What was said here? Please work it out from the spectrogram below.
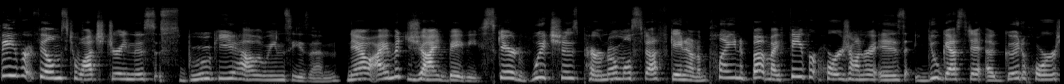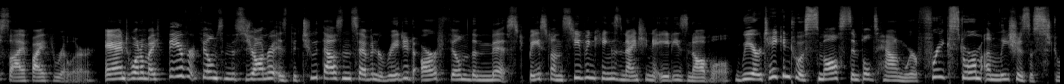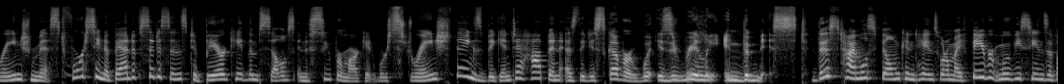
favorite films to watch during this spooky Halloween season. Now, I'm a giant baby, scared of witches, paranormal stuff, getting on a plane, but my favorite horror genre is, you guessed it, a good horror sci-fi thriller. And one of my favorite films in this genre is the 2007 rated R film The Mist, based on Stephen King's 1980s novel. We are taken to a small, simple town where Freakstorm unleashes a strange mist, forcing a band of citizens to barricade themselves in a supermarket where strange things begin to happen as they discover what is really in the mist. This timeless film contains one of my favorite movie scenes of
